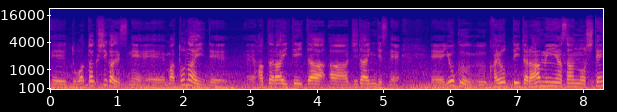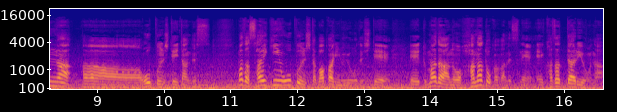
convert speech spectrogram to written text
えっ、と、私がですね、えー、まあ、都内で働いていたあ時代にですね、えー、よく通っていたラーメン屋さんの支店があオープンしていたんです。まだ最近オープンしたばかりのようでして、えっ、ー、と、まだあの、花とかがですね、え飾ってあるような、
